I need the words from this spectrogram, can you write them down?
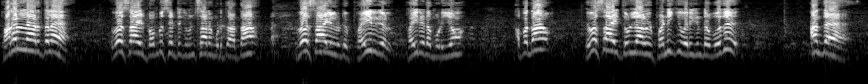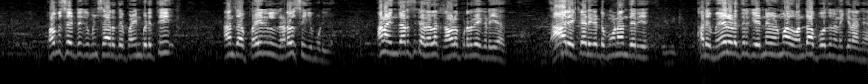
பகல் நேரத்தில் விவசாயிகள் பம்பு செட்டுக்கு மின்சாரம் கொடுத்தா தான் விவசாயிகளுடைய பயிர்கள் பயிரிட முடியும். அப்பதான் விவசாய தொழிலாளர்கள் பணிக்கு வருகின்ற போது அந்த பம்பு செட்டுக்கு மின்சாரத்தை பயன்படுத்தி அந்த பயிர்கள் நடவு செய்ய முடியும். ஆனா இந்த அரசுக்கு அதெல்லாம் கவலைப்படுறதே கிடையாது. யார் எக்கேடு கட்டு போனான்னு தெரியும். அது மேலிடத்திற்கு என்ன வேணுமோ அது வந்தா போதுன்னு நினைக்கிறாங்க.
